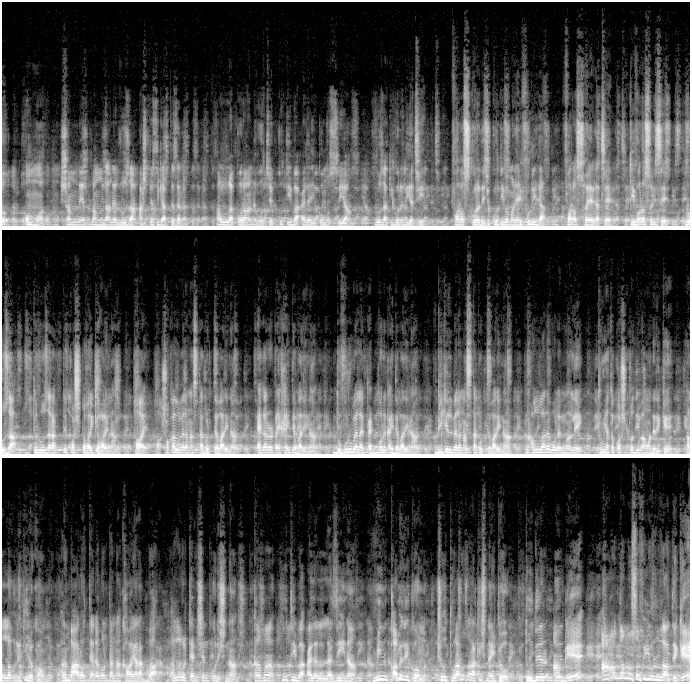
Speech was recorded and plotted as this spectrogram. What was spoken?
উম্মত। সামনে রমজানের রোজা আসতেছে কি আসতেছে না? আল্লাহ কোরআনে বলছে, কুতিবা আলাইকুমুস সিয়াম। রোজা কি করে দিয়েছি? ফরজ করে দিয়েছে। কুতিবা মানে এই ফুরিদা, ফরজ হয়ে গেছে। কি ফরজ হয়েছে রোজা। তো রোজা রাখতে কষ্ট হয় কি হয় না? হয়। সকালবেলা নাস্তা করতে পারি না, এগারোটায় খাইতে পারি না দুপুর বেলায় পেট ভরে খাইতে পারি না বিকেল বেলা নাস্তা করতে পারি না আল্লাহরে বলেন, মালিক, তুমি এত কষ্ট দিবা আমাদেরকে। আল্লাহ বলে, কি রকম? আমি বারো, তেরো ঘণ্টা না খাওয়াই রাখবা। আল্লাহ বলে, টেনশন করিস না। কামা কুতিবা আলাল্লাযিনা মিন ক্বাবলিকুম। শুধু তোরা রোজা রাখিস নাই তো, তোদের আগে আদম সফিউল্লাহ থেকে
